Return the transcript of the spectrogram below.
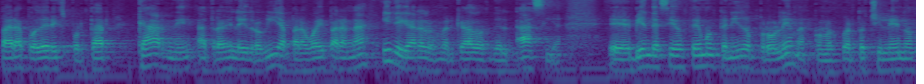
para poder exportar carne a través de la hidrovía Paraguay-Paraná y llegar a los mercados del Asia. Eh, bien decía usted, hemos tenido problemas con los puertos chilenos.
